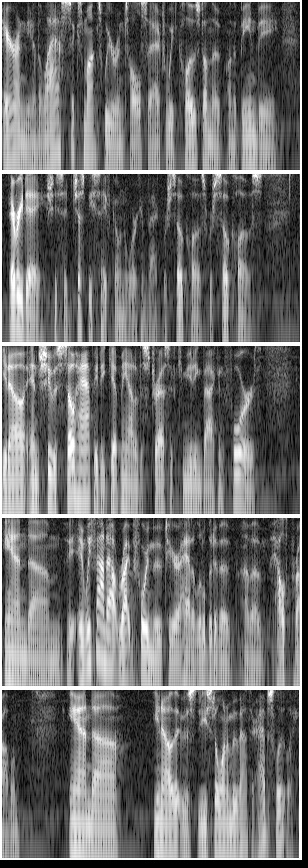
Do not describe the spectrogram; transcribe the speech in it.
Aaron. You know, the last six months we were in Tulsa after we'd closed on the on the B and B. Every day she said, "Just be safe going to work and back. We're so close. We're so close." You know, and she was so happy to get me out of the stress of commuting back and forth. And um, and we found out right before we moved here, I had a little bit of a of a health problem, and uh, you know, it was. Do you still want to move out there? Absolutely.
